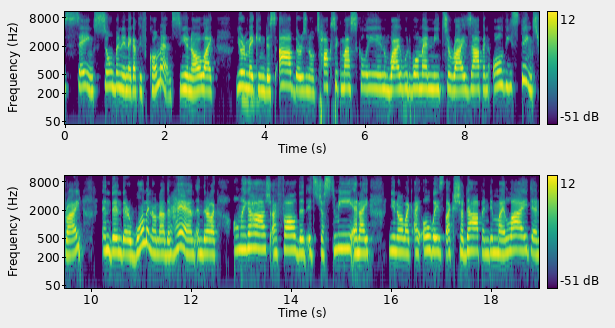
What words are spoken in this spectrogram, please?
saying so many negative comments you know like you're Mhm. making this up. There's no toxic masculine. Why would women need to rise up and all these things right? And then there are women on the other hand and they're like oh my gosh i felt that it's just me. And i you know like i always like shut up and dim my light and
